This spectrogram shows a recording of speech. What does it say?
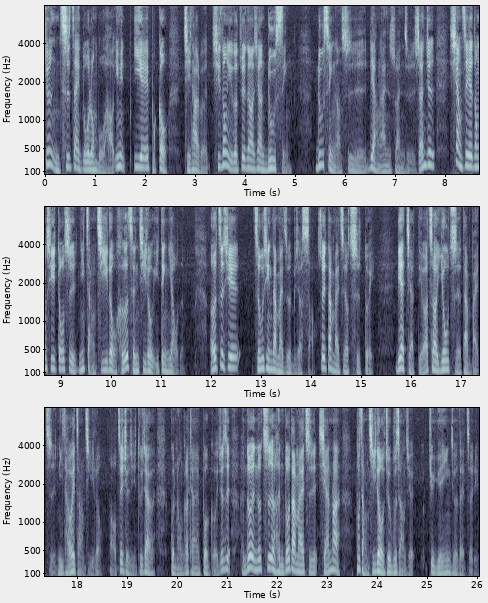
就是你吃再多都不好，因为 EA 不够。其他的，其中有个最重要像 Leucine，Leucine 啊是亮氨酸，是不是？实际上就是像这些东西都是你长肌肉、合成肌肉一定要的。而这些植物性蛋白质比较少，所以蛋白质要吃对。你要讲对，要吃到优质的蛋白质，你才会长肌肉。哦，这就是度假滚红高条件报告，就是很多人都吃了很多蛋白质，想让不长肌肉就不长肌肉。就原因就在这里。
